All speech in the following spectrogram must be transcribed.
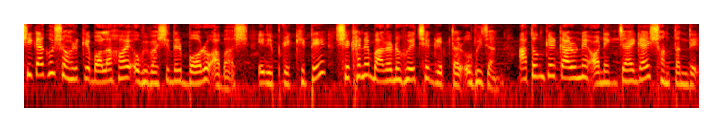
শিকাগো শহরকে বলা হয় অভিবাসীদের বড় আবাস। এরই প্রেক্ষিতে সেখানে বাড়ানো হয়েছে গ্রেপ্তার অভিযান। আতঙ্কের কারণে অনেক জায়গায় সন্তানদের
